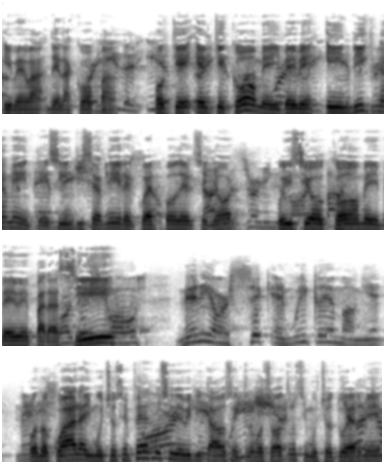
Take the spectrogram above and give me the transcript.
y beba de la copa. Porque el que come y bebe indignamente, sin discernir el cuerpo del Señor, juicio come y bebe para sí, por lo cual hay muchos enfermos y debilitados entre vosotros y muchos duermen.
